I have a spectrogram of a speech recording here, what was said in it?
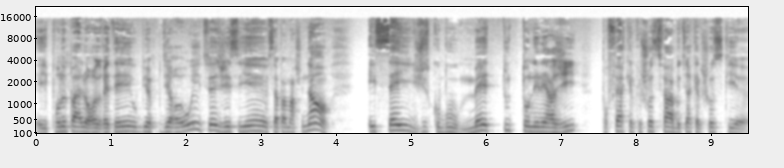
Et pour ne pas le regretter ou bien dire oh oui, tu sais, j'ai essayé, ça n'a pas marché. Non, essaye jusqu'au bout. Mets toute ton énergie pour faire quelque chose, faire aboutir quelque chose qui, euh,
